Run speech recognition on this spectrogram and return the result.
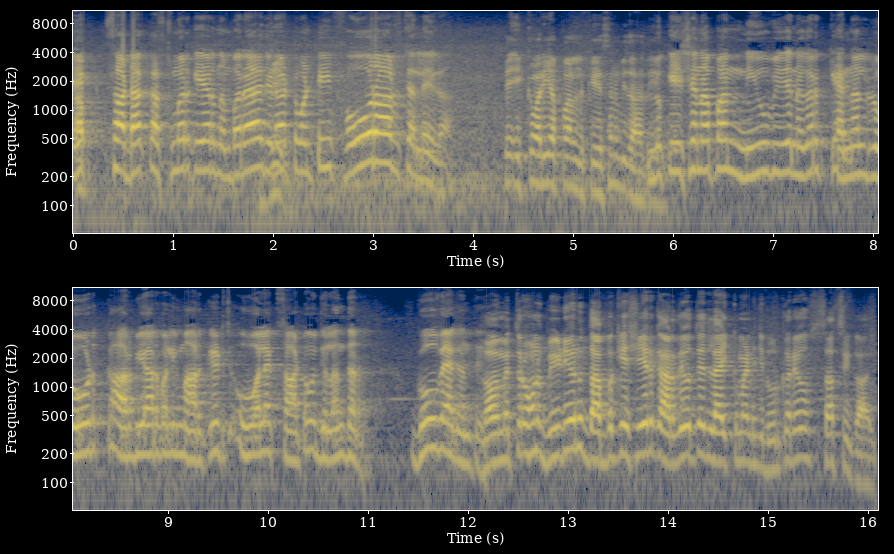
ਇੱਕ ਸਾਡਾ ਕਸਟਮਰ ਕੇਅਰ ਨੰਬਰ ਹੈ ਜਿਹੜਾ 24 ਆਵਰਸ ਚੱਲੇਗਾ। ਤੇ ਇੱਕ ਵਾਰੀ ਆਪਾਂ ਲੋਕੇਸ਼ਨ ਵੀ ਦੱਸ ਦਈਏ। ਲੋਕੇਸ਼ਨ ਆਪਾਂ new Vijay Nagar canal road car ਬਾਜ਼ਾਰ ਵਾਲੀ ਮਾਰਕੀਟ ਚ OLX auto Jalandhar go wagon ਤੇ। ਲਓ ਮਿੱਤਰੋ ਹੁਣ ਵੀਡੀਓ ਨੂੰ ਦੱਬ ਕੇ ਸ਼ੇਅਰ ਕਰ ਦਿਓ ਤੇ ਲਾਈਕ ਕਮੈਂਟ ਜ਼ਰੂਰ ਕਰਿਓ। ਸਤਿ ਸ੍ਰੀ ਅਕਾਲ ਜੀ।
